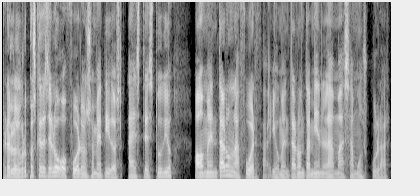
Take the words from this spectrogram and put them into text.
Pero los grupos que desde luego fueron sometidos a este estudio aumentaron la fuerza y aumentaron también la masa muscular.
